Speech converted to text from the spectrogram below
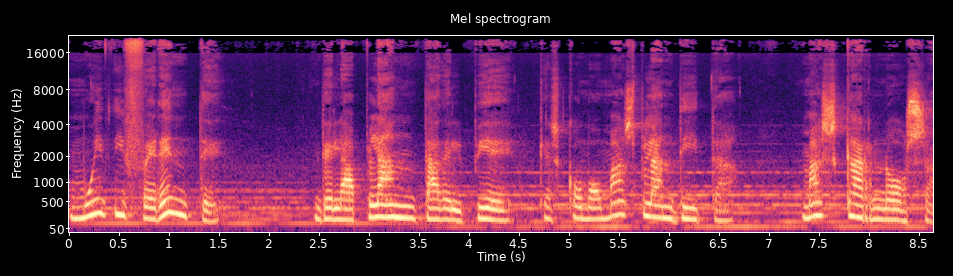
muy diferente de la planta del pie, que es como más blandita, más carnosa,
